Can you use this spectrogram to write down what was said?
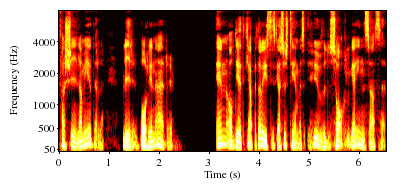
facila medel blir borgenärer. En av det kapitalistiska systemets huvudsakliga insatser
